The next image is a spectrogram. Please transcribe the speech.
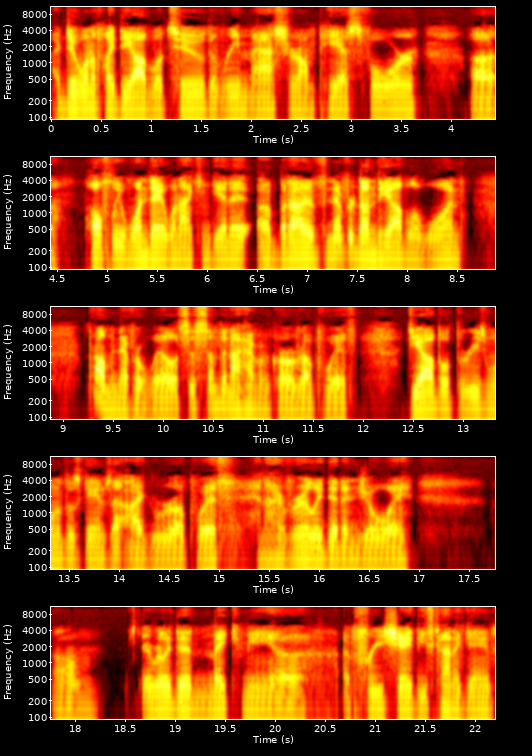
I do want to play Diablo 2, the remaster on PS4. Uh, hopefully one day when I can get it. Uh, but I've never done Diablo 1. Probably never will. It's just something I haven't grown up with. Diablo 3 is one of those games that I grew up with, and I really did enjoy. Um, it really did make me uh, appreciate these kind of games,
